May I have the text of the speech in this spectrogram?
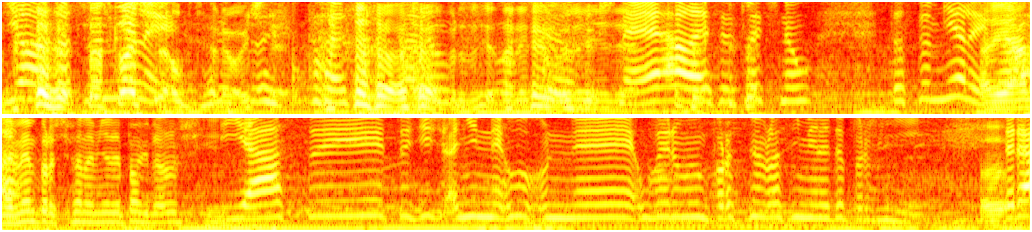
Jo, to se slečnou dcerou Se- se- se- se- Protože tady už ne, ale se slečnou, to jsme měli. Ale no já a nevím, proč jsme neměli pak další. Já si totiž ani neu, neuvědomuji, proč jsme vlastně měli to první. Eh, Teda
